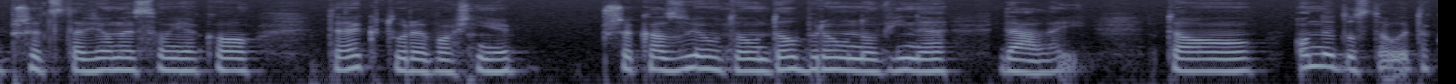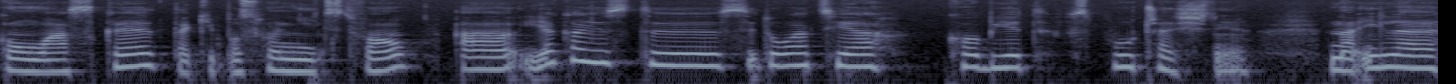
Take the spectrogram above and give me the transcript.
przedstawione są jako te, które właśnie przekazują tą dobrą nowinę dalej to one dostały taką łaskę, takie posłannictwo. A jaka jest y, sytuacja kobiet współcześnie? Na ile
